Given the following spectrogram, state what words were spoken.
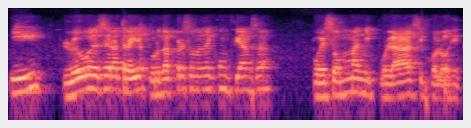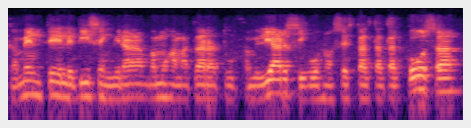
y luego de ser atraídas por una persona de confianza, pues son manipuladas psicológicamente, le dicen, mira, vamos a matar a tu familiar si vos no sé tal, tal, tal cosa,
